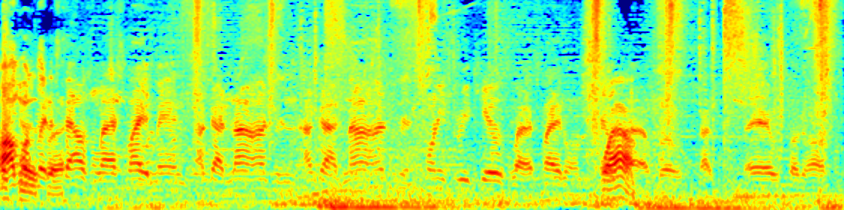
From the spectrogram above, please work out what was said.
Hellpods prime. I Let's almost made a thousand last night, man. I got 900. I got 923 kills last night on. Wow. Helldive, bro. That, yeah, it was fucking awesome.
